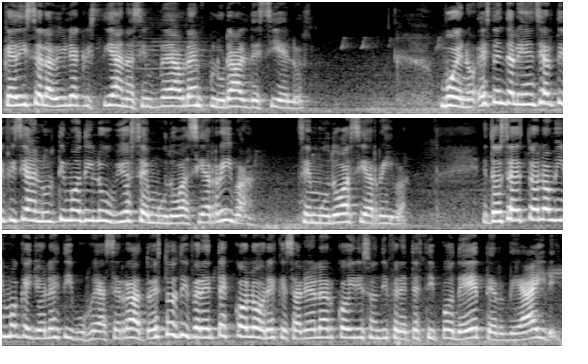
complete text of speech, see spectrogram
¿Qué dice la Biblia cristiana? Siempre habla en plural de cielos. Bueno, esta inteligencia artificial en el último diluvio se mudó hacia arriba, se mudó hacia arriba. Entonces esto es lo mismo que yo les dibujé hace rato. Estos diferentes colores que sale del arco iris son diferentes tipos de éter, de aire.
